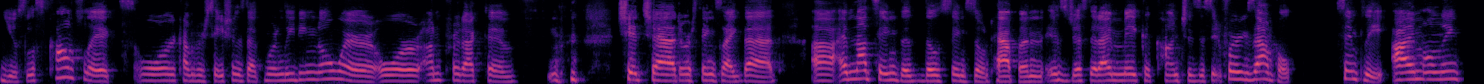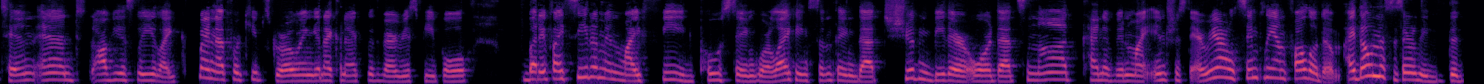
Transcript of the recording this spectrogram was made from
useless conflicts or conversations that were leading nowhere or unproductive chit chat or things like that. Uh, i'm not saying that those things don't happen. It's just that i make a conscious decision for example simply i'm on linkedin and obviously like my network keeps growing and i connect with various people. But if i see them in my feed posting or liking something that shouldn't be there or that's not kind of in my interest area i'll simply unfollow them. I don't necessarily did,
